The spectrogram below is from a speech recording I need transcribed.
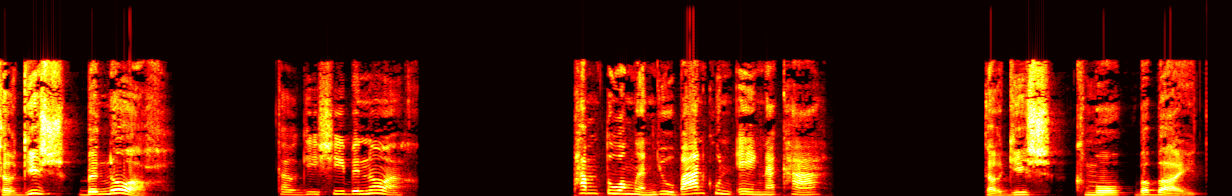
תרגיש בנוח תרגישי בנוח ทำตัวเหมือนอยู่บ้านคุณเองนะคะ תרגיש כמו בבית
